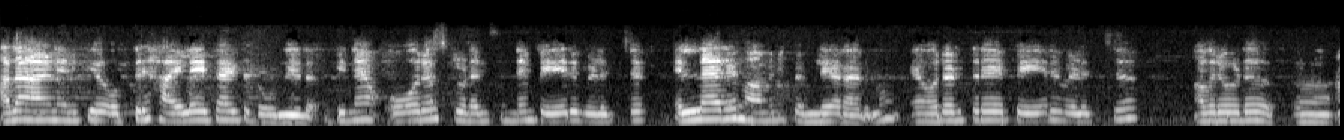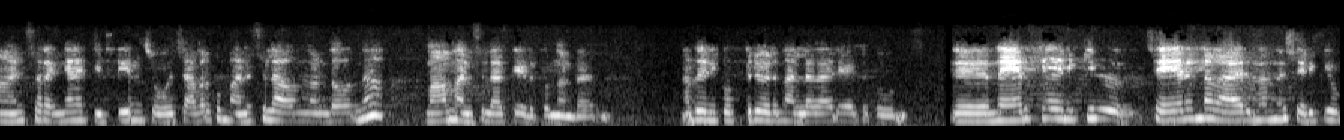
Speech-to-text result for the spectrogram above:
അതാണ് എനിക്ക് ഒത്തിരി ഹൈലൈറ്റ് ആയിട്ട് തോന്നിയത്. പിന്നെ ഓരോ സ്റ്റുഡൻസിന്റെയും പേര് വിളിച്ച് എല്ലാരെയും മാമിന് ഫെമിലിയർ ആയിരുന്നു. ഓരോരുത്തരെ പേര് വിളിച്ച് അവരോട് ആൻസർ എങ്ങനെ കിട്ടിയെന്ന് ചോദിച്ച് അവർക്ക് മനസ്സിലാവുന്നുണ്ടോ എന്ന് മാം മനസ്സിലാക്കി എടുക്കുന്നുണ്ടായിരുന്നു. അത് എനിക്ക് ഒത്തിരി ഒരു നല്ല കാര്യമായിട്ട് തോന്നി. നേരത്തെ എനിക്ക് ചേരേണ്ടതായിരുന്നെന്ന് ശരിക്കും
